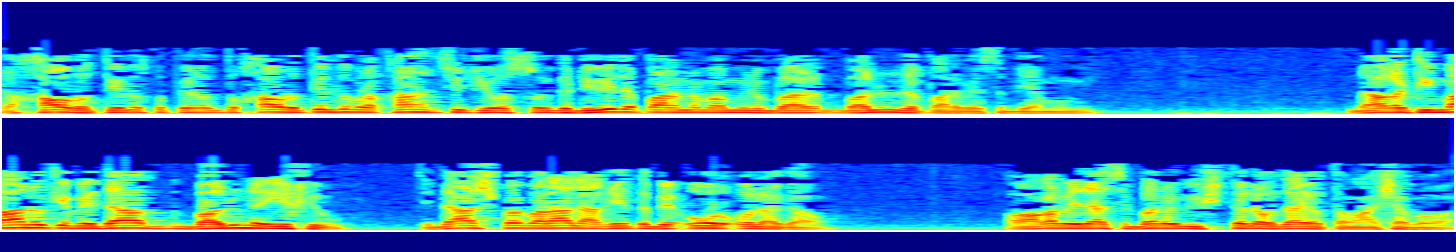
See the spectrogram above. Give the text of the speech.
د خاور تیل اوس په د خاور تیل دومره قاصد شي چې اوس د ډیوی لپاره نه مامینو بالون لپاره وسه بیا مومي دا غټیمانو کې به دا بالونه ایخیو چې دا شپه براله هغه ته به اور اولګاو او هغه به دا سه بره وشتل او دا یو تماشه بوا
